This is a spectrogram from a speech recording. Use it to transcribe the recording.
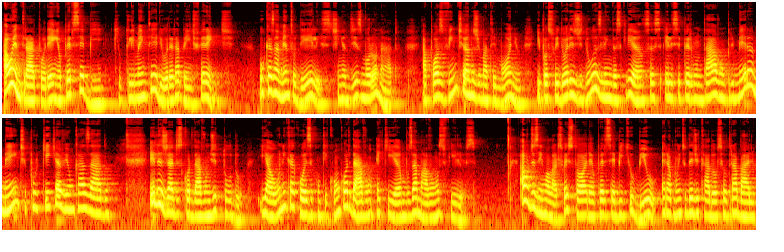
Ao entrar, porém, eu percebi que o clima interior era bem diferente. O casamento deles tinha desmoronado. Após 20 anos de matrimônio e possuidores de duas lindas crianças, eles se perguntavam primeiramente por que, que haviam casado. Eles já discordavam de tudo e a única coisa com que concordavam é que ambos amavam os filhos. Ao desenrolar sua história, eu percebi que o Bill era muito dedicado ao seu trabalho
